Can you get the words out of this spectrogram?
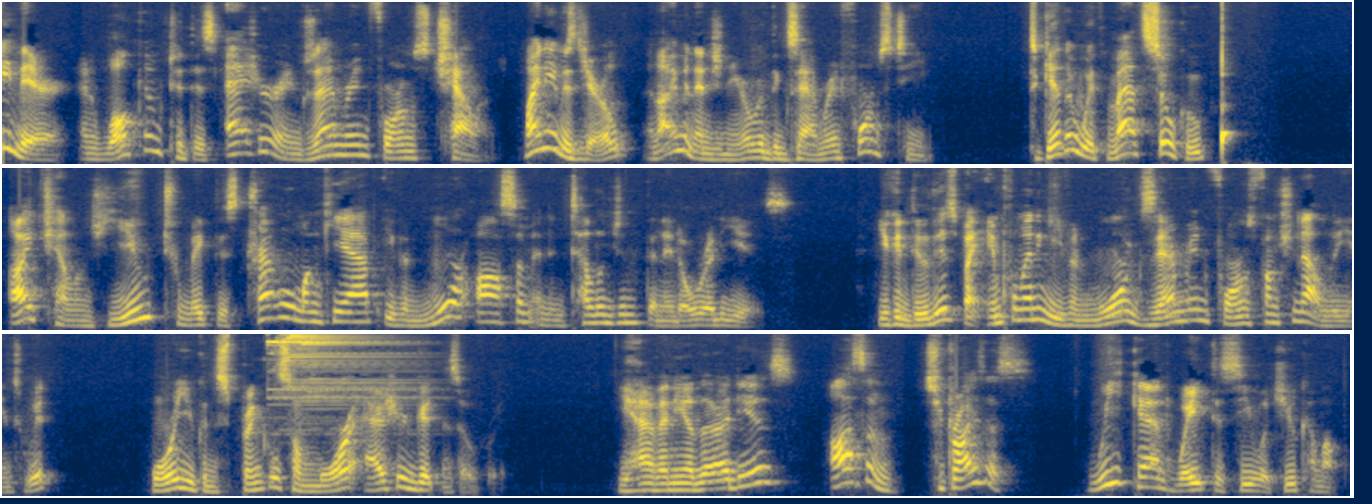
Hey there, and welcome to this Azure and Xamarin Forms challenge. My name is Gerald, and I'm an engineer with the Xamarin Forms team. Together with Matt Soucoup, I challenge you to make this Travel Monkey app even more awesome and intelligent than it already is. You can do this by implementing even more Xamarin Forms functionality into it, or you can sprinkle some more Azure goodness over it. You have any other ideas? Awesome! Surprise us! We can't wait to see what you come up with.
